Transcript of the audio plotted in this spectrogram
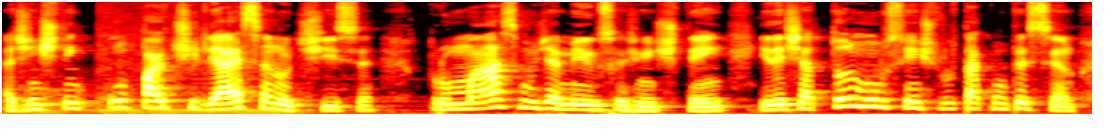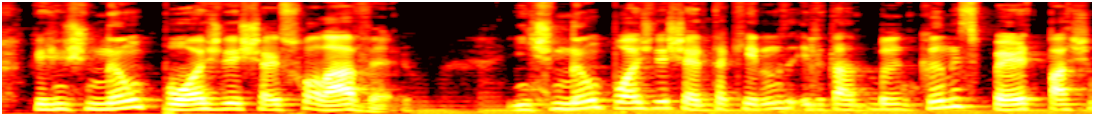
A gente tem que compartilhar essa notícia pro máximo de amigos que a gente tem e deixar todo mundo ciente do que tá acontecendo. Porque a gente não pode deixar isso rolar, velho. A gente não pode deixar, ele tá querendo, ele tá bancando esperto, pass-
